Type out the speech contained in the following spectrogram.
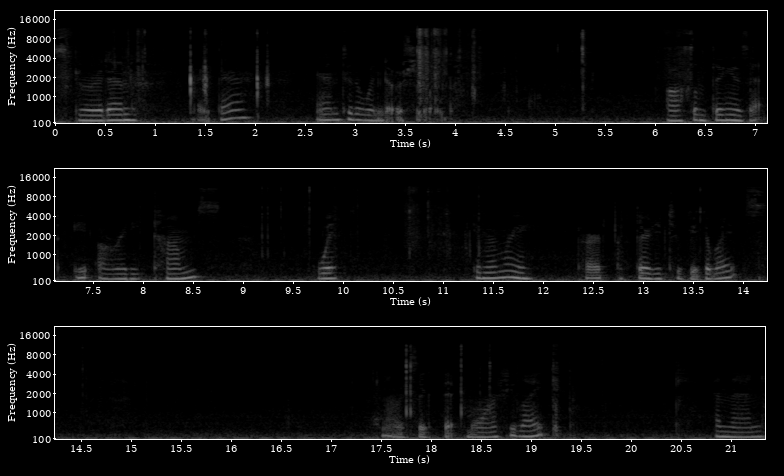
screw it in right there and to the window shield. Awesome thing is that it already comes with a memory card of 32 gigabytes. Can obviously fit more if you like. And then,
